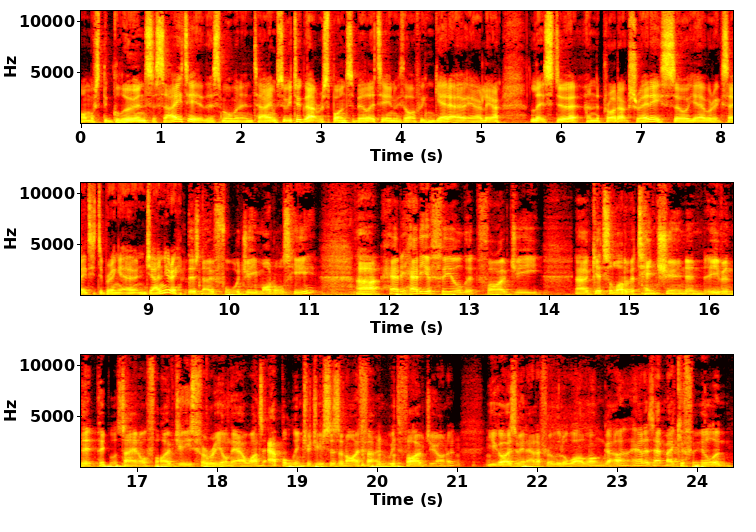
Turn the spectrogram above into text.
almost the glue in society at this moment in time. So we took that responsibility and we thought if we can get it out earlier, let's do it. And the product's ready. So yeah, we're excited to bring it out in January. There's no 4G models here. Uh, how, do, how do you feel that 5G? Uh, gets a lot of attention, and even that people are saying, "Oh, 5G's for real now." Once Apple introduces an iPhone with 5G on it, you guys have been at it for a little while longer. How does that make you feel? And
